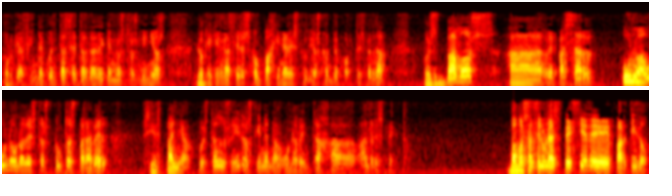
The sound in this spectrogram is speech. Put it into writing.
porque a fin de cuentas se trata de que nuestros niños lo que quieren hacer es compaginar estudios con deportes, ¿verdad? Pues vamos a repasar uno a uno uno de estos puntos para ver si España o Estados Unidos tienen alguna ventaja al respecto. Vamos a hacer una especie de partido,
